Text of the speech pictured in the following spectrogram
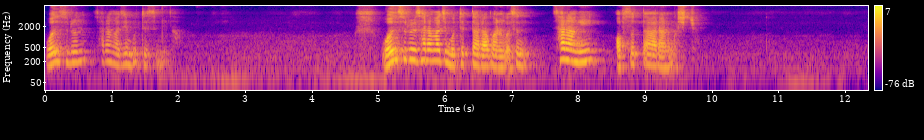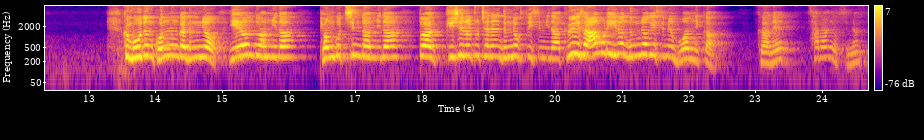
원수는 사랑하지 못했습니다. 원수를 사랑하지 못했다라고 하는 것은 사랑이 없었다라는 것이죠. 그 모든 권능과 능력, 예언도 합니다. 병고침도 합니다. 또한 귀신을 쫓아내는 능력도 있습니다. 교회에서 아무리 이런 능력이 있으면 뭐합니까? 그 안에 사랑이 없으면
